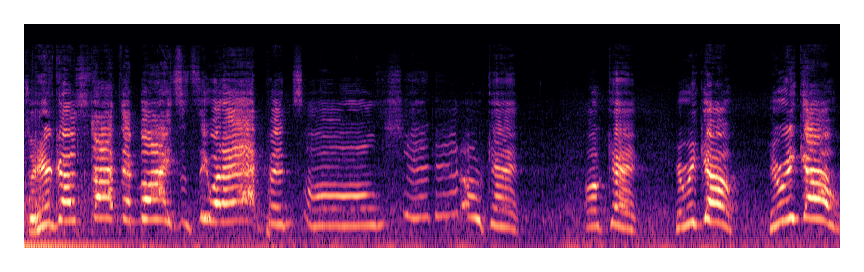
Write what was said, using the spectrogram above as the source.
so here goes nothing, boys. Let's see what happens. Oh, shit, dude. Okay. Okay. Here we go. Here we go.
